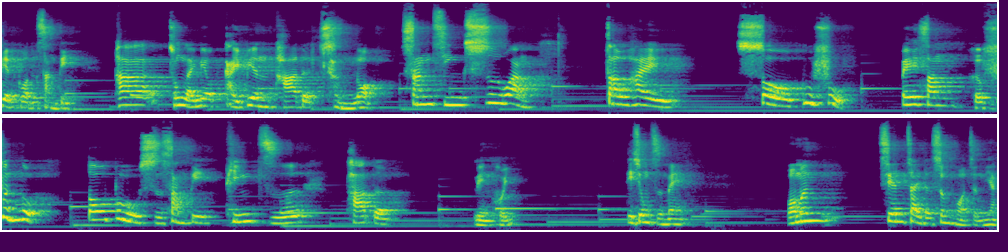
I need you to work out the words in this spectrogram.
变过的上帝。他从来没有改变他的承诺，伤心、失望、遭害、受辜负、悲伤和愤怒，都不使上帝停止他的领会。弟兄姊妹，我们现在的生活怎样？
